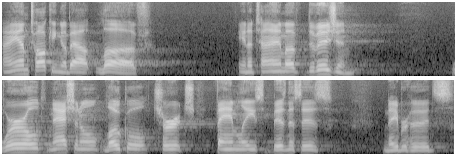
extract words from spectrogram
I am talking about love in a time of division world, national, local, church, families, businesses, neighborhoods.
